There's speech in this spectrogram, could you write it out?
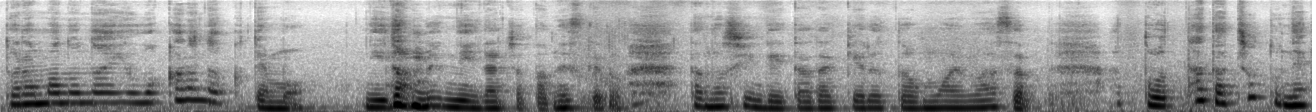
ドラマの内容分からなくても2度目になっちゃったんですけど楽しんでいただけると思います。あとただちょっとね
